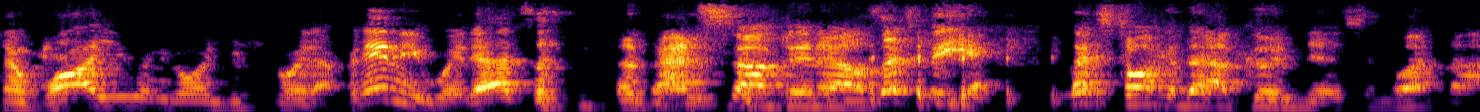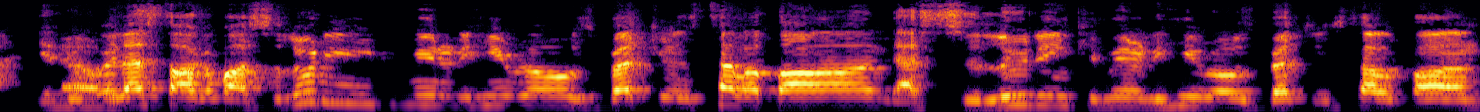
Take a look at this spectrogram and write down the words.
Now, why are you going to go and destroy that? But anyway, that's that's something else. Let's be let's talk about goodness and whatnot. You know, let's talk about saluting community heroes, veterans telethon. That's saluting community heroes, veterans telethon,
